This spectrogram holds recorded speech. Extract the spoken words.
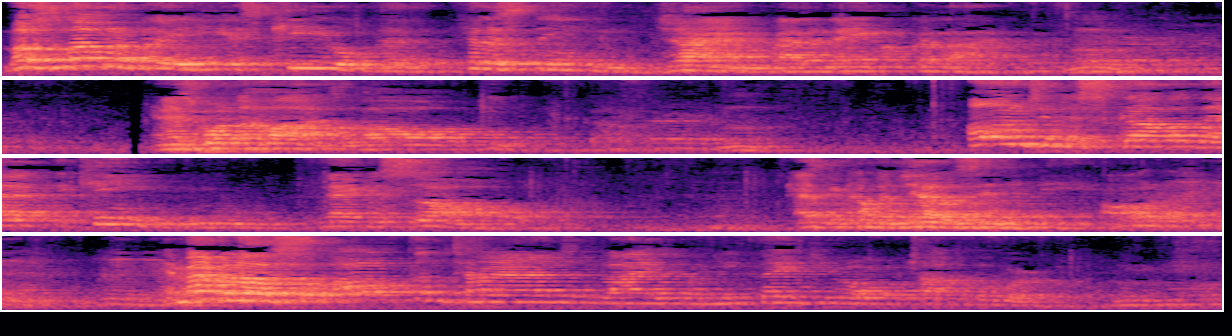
Most notably, he has killed the Philistine giant by the name of Goliath. Mm. And has won the hearts of all people. Mm. Only to discover that the king, whose name is Saul, has become a jealous enemy. All right. Mm-hmm. And my beloved, so oftentimes in life, when you think you're on top of the world, mm-hmm.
